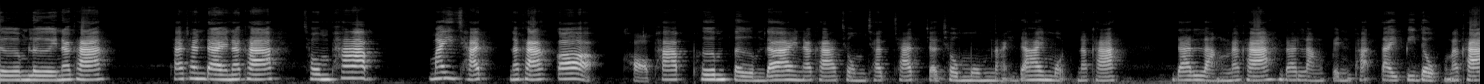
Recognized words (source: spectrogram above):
เดิมๆเลยนะคะ ถ้าท่านใดนะคะ ชมภาพไม่ชัดนะคะ ก็ขอภาพเพิ่มเติมได้นะคะ ชมชัดๆ จะชมมุมไหนได้หมดนะคะ ด้านหลังนะคะ ด้านหลังเป็นพระไตรปิฎกนะคะ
